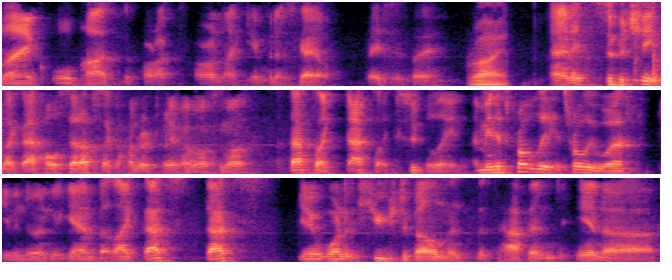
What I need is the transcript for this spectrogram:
like all parts of the product are on like infinite scale, basically right. And it's super cheap. Like that whole setup's like 125 bucks a month. That's like that's like super lean. I mean, it's probably it's probably worth even doing it again. But like that's that's you know one of the huge developments that's happened in uh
